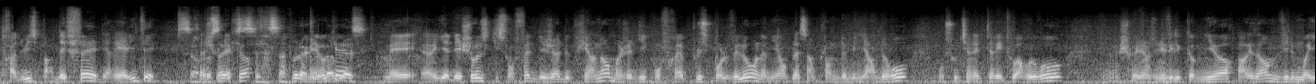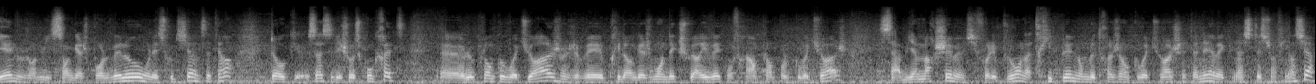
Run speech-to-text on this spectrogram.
traduise par des faits, des réalités. C'est un, un peu la Mais clé. Mais euh, il y a des choses qui sont faites déjà depuis un an. Moi, j'ai dit qu'on ferait plus pour le vélo. On a mis en place un plan de 2 milliards d'euros. On soutient les territoires ruraux. Euh, je suis allé dans une ville comme Niort, par exemple, ville moyenne. Aujourd'hui, ils s'engagent pour le vélo. On les soutient, etc. Donc, ça, c'est des choses concrètes. Euh, le plan covoiturage, j'avais pris l'engagement dès que je suis arrivé qu'on ferait un plan pour le covoiturage. Ça a bien marché, même s'il faut aller plus loin. On a triplé le nombre de trajets en covoiturage cette année avec financière.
